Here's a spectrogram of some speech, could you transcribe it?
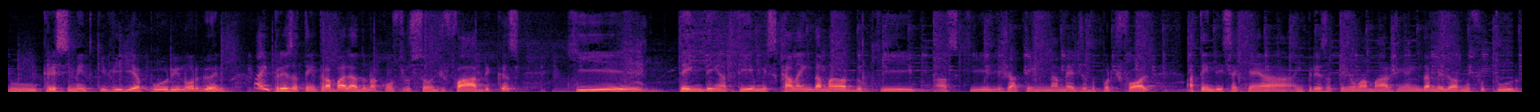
o crescimento que viria por inorgânico. A empresa tem trabalhado na construção de fábricas que tendem a ter uma escala ainda maior do que as que ele já tem na média do portfólio a tendência é que a empresa tenha uma margem ainda melhor no futuro.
